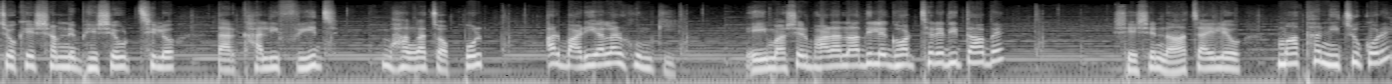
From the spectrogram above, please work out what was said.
চোখের সামনে ভেসে উঠছিল তার খালি ফ্রিজ, ভাঙা চপ্পল আর বাড়িওয়ালার হুমকি। এই মাসের ভাড়া না দিলে ঘর ছেড়ে দিতে হবে। শেষে না চাইলেও মাথা নিচু করে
